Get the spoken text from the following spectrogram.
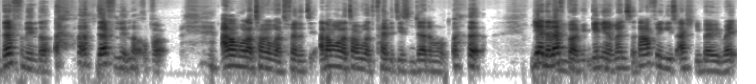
definitely not. definitely not. But I don't want to talk about penalty. I don't want to talk about penalties in general. Yeah, the left back, Gideon Mensah. Now I think he's actually very, great.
